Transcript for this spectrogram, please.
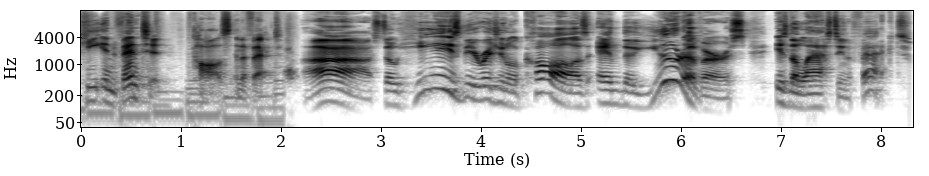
he invented cause and effect. Ah, so he's the original cause and the universe is the lasting effect.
